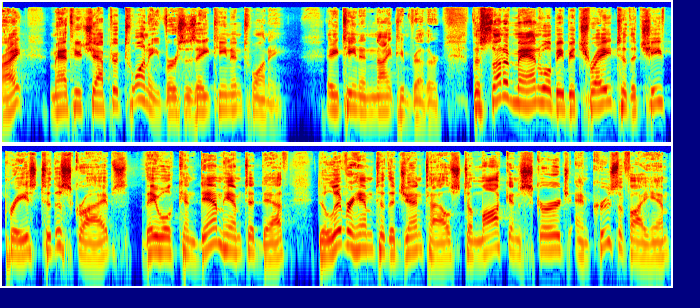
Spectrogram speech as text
right? Matthew chapter 20, verses 18 and 20. 18 and 19, rather. The Son of Man will be betrayed to the chief priests, to the scribes. They will condemn him to death, deliver him to the Gentiles, to mock and scourge and crucify him,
